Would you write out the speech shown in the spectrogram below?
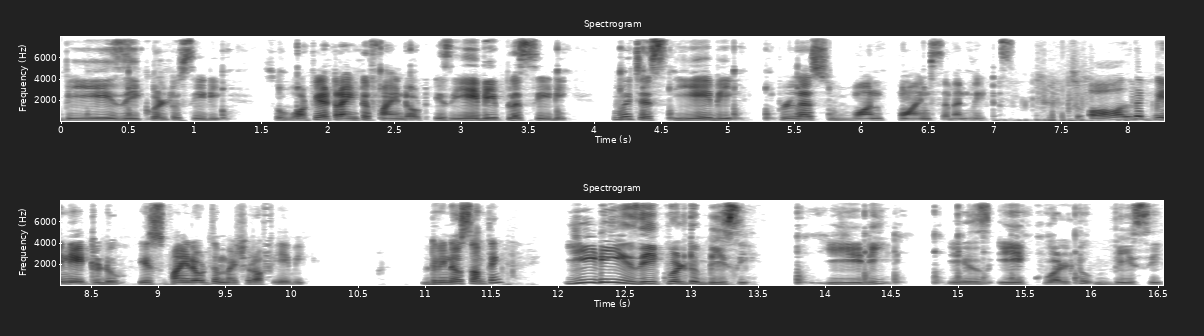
BE is equal to CD. So what we are trying to find out is AB plus CD which is AB plus 1.7 meters. So all that we need to do is find out the measure of AB. Do we know something? ED is equal to BC. ED is equal to BC.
